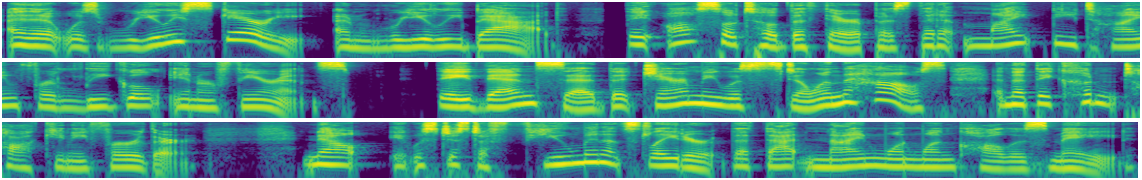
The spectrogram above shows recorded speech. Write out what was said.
and that it was really scary and really bad. They also told the therapist that it might be time for legal interference. They then said that Jeremy was still in the house and that they couldn't talk any further. Now, it was just a few minutes later that that 911 call is made.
